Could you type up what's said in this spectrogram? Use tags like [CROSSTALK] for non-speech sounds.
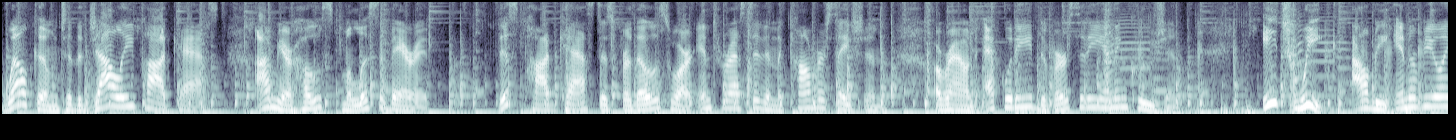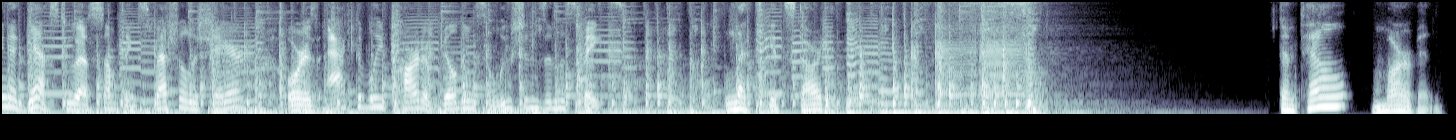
Welcome to the Jolly Podcast. I'm your host, Melissa Barrett. This podcast is for those who are interested in the conversation around equity, diversity, and inclusion. Each week, I'll be interviewing a guest who has something special to share or is actively part of building solutions in the space. Let's get started. Chantelle Marvin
